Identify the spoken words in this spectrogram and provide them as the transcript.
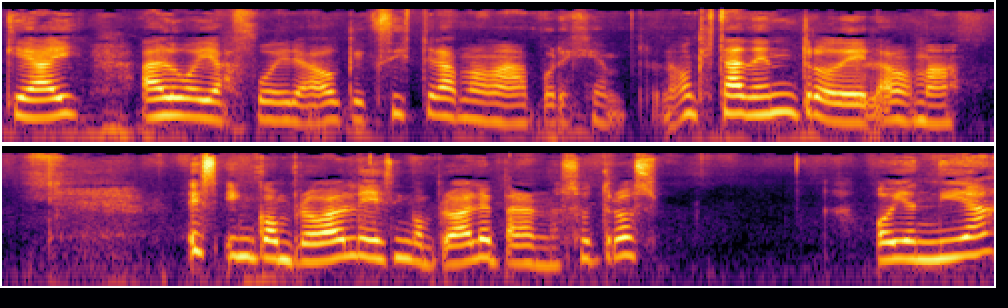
que hay algo ahí afuera o que existe la mamá, por ejemplo, ¿no? Que está dentro de la mamá es incomprobable y es incomprobable para nosotros hoy en día,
